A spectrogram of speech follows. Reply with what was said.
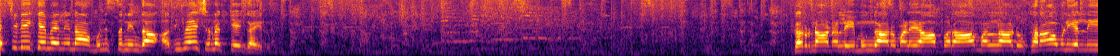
ಎಚ್ಡಿಕೆ ಮೇಲಿನ ಮುನಿಸಿನಿಂದ ಅಧಿವೇಶನಕ್ಕೆ ಗೈರು. ಕರುನಾಡಲ್ಲಿ ಮುಂಗಾರು ಮಳೆಯ ಅಬ್ಬರ. ಮಲೆನಾಡು ಕರಾವಳಿಯಲ್ಲಿ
